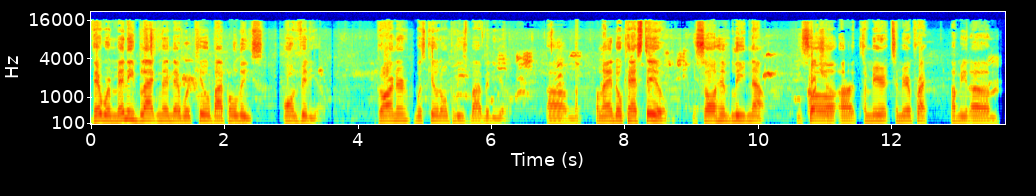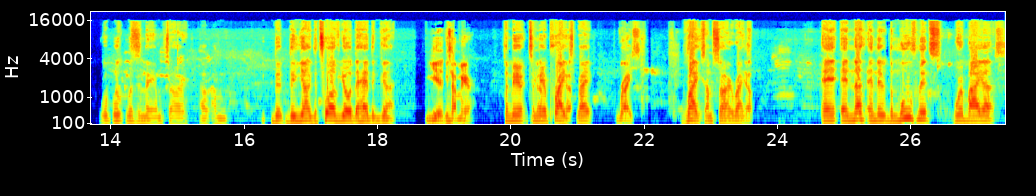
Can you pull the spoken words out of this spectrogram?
There were many black men that were killed by police on video. Garner was killed on police by video. Um, Philando Castile, you saw him bleeding out. You saw uh, Tamir Tamir Price. I mean, um, what, what, what's his name? I'm sorry. I, am the the young the 12 year old that had the gun. Yeah, Tamir. Tamir Tamir yep, Price, yep. right? Rice. Rice. I'm sorry, Rice. Yep. And and nothing. And the, the movements were by us.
